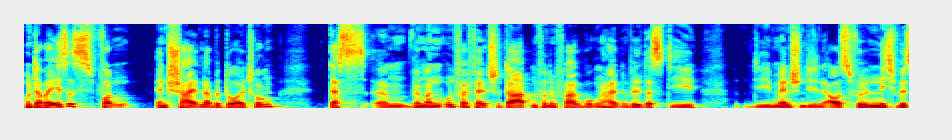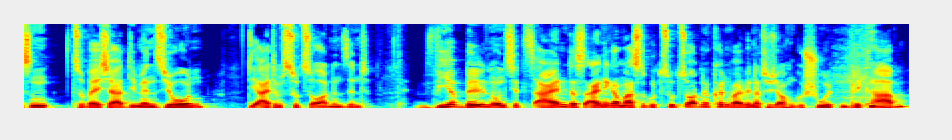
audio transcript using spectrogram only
Und dabei ist es von entscheidender Bedeutung, dass, ähm, wenn man unverfälschte Daten von dem Fragebogen erhalten will, dass die, die Menschen, die den ausfüllen, nicht wissen, zu welcher Dimension die Items zuzuordnen sind. Wir bilden uns jetzt ein, das einigermaßen gut zuzuordnen können, weil wir natürlich auch einen geschulten Blick haben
